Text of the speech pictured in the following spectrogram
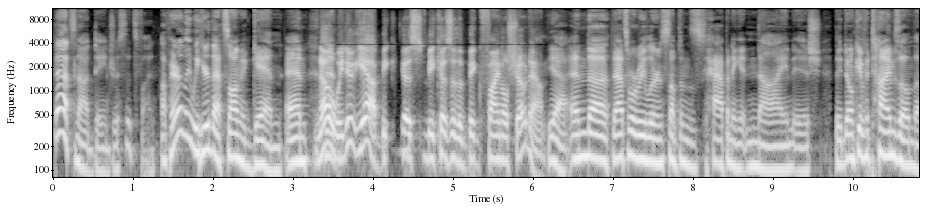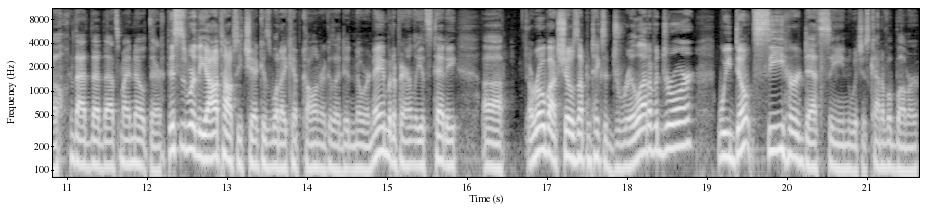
that's not dangerous. It's fine. Apparently, we hear that song again, and No, that- we do. Yeah, because because of the big final showdown. yeah, and uh, that's where we learn something's happening at nine ish. They don't give a time zone though. That that that's my note there. This is where the autopsy chick is what I kept calling her because I didn't know her name, but apparently it's Teddy. Uh, a robot shows up and takes a drill out of a drawer. We don't see her death scene, which is kind of a bummer,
